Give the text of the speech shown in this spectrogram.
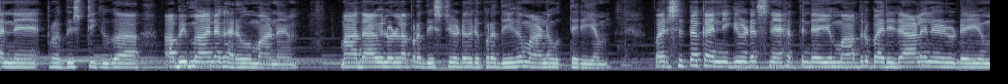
തന്നെ പ്രതിഷ്ഠിക്കുക അഭിമാനകരവുമാണ്. മാതാവിലുള്ള പ്രതിഷ്ഠയുടെ ഒരു പ്രതീകമാണ് ഉത്തരീയം. പരിശുദ്ധ കന്യകയുടെ സ്നേഹത്തിന്റെയും മാതൃപരിരാളനയുടെയും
